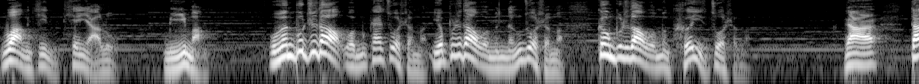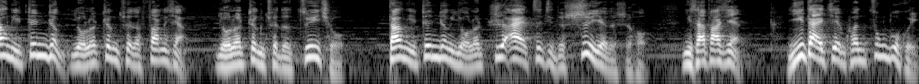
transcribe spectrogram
望尽天涯路，迷茫。我们不知道我们该做什么，也不知道我们能做什么，更不知道我们可以做什么。然而，当你真正有了正确的方向，有了正确的追求，当你真正有了挚爱自己的事业的时候，你才发现，一代渐宽终不悔，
